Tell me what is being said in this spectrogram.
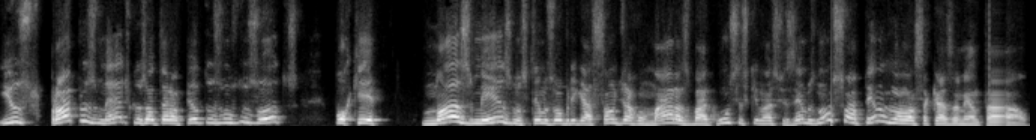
e os próprios médicos ou terapeutas uns dos outros, porque nós mesmos temos a obrigação de arrumar as bagunças que nós fizemos, não só apenas na nossa casa mental,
